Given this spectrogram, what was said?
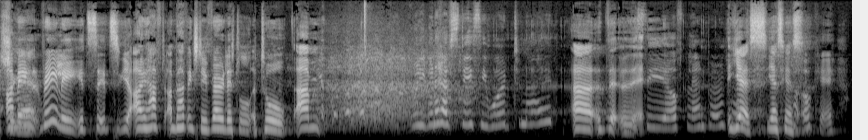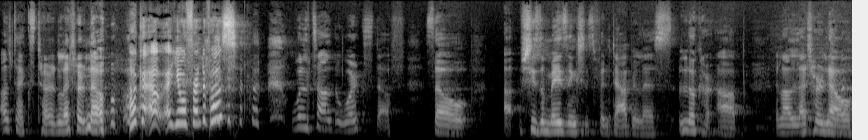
smashing I mean, it. really, it's it's. Yeah, I have. To, I'm having to do very little at all. Um, Were you going to have Stacey Wood tonight, uh, the the, CEO of Planned Parenthood? yes, yes, yes. Okay, I'll text her and let her know. Okay. Oh, are you a friend of hers? well, it's all the work stuff. So uh, she's amazing. She's fantabulous. Look her up, and I'll let her know.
